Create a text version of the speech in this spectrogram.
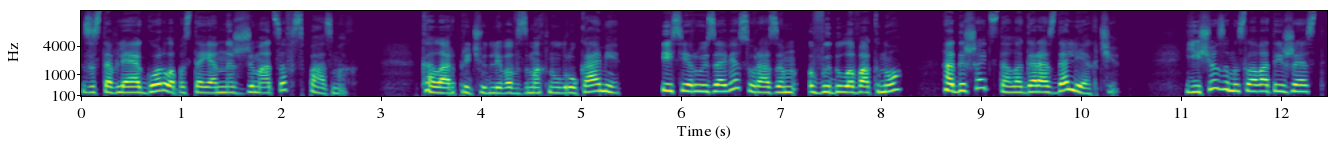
заставляя горло постоянно сжиматься в спазмах. Калар причудливо взмахнул руками, и серую завесу разом выдуло в окно, а дышать стало гораздо легче. Еще замысловатый жест,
